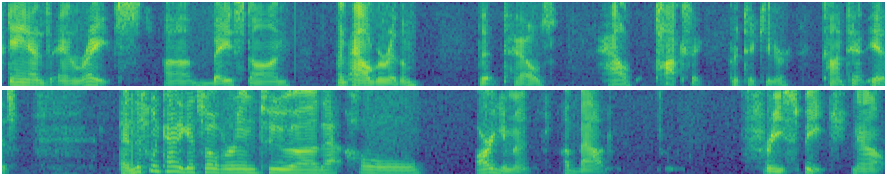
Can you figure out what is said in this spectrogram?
scans and rates uh, based on an algorithm that tells how toxic particular content is. And this one kind of gets over into uh, that whole argument about free speech. Now,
